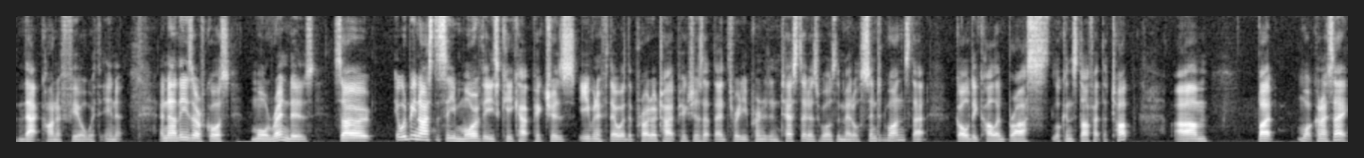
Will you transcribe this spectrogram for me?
that kind of feel within it. And now these are of course more renders, so it would be nice to see more of these keycap pictures, even if they were the prototype pictures that they'd 3D printed and tested, as well as the metal sintered ones, that goldy colored brass looking stuff at the top. Um, but what can I say?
